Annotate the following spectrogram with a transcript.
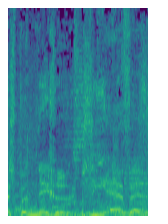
106.9 ZFN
